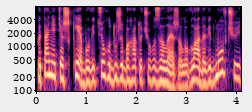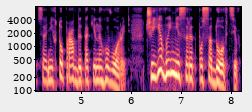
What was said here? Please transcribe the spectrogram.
Питання тяжке, бо від цього дуже багато чого залежало. Влада відмовчується, ніхто правди так і не говорить. Чи є винні серед посадовців?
